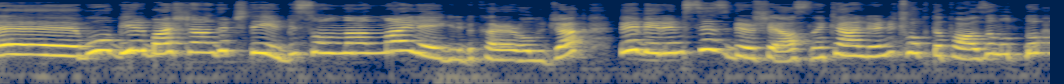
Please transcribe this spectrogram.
Ee, bu bir başlangıç değil bir sonlanmayla ilgili bir karar olacak. Ve verimsiz bir şey aslında kendilerini çok da fazla mutlu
